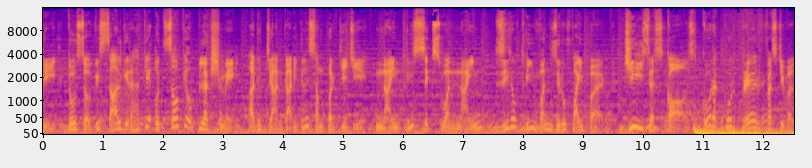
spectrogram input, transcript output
की 220 साल गिरह के उत्सव के उपलक्ष्य में। अधिक जानकारी के लिए संपर्क कीजिए 9361903105 पर। Jesus calls Gorakhpur prayer festival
